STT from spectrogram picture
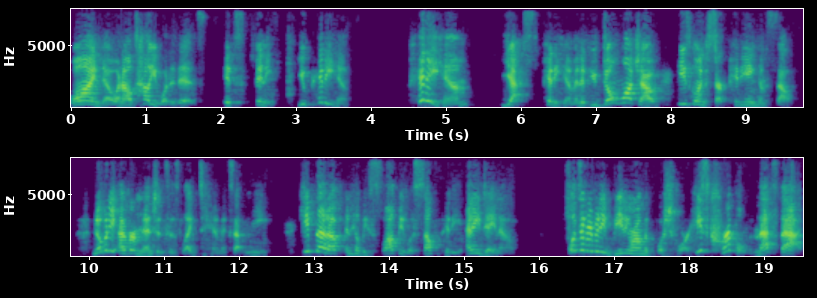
Well, I know, and I'll tell you what it is. It's Finny. You pity him. Pity him? Yes, pity him. And if you don't watch out, he's going to start pitying himself. Nobody ever mentions his leg to him except me. Keep that up, and he'll be sloppy with self pity any day now. What's everybody beating around the bush for? He's crippled, and that's that.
